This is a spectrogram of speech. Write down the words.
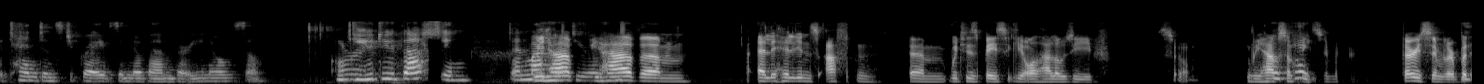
attendance to graves in November, you know. So, All do you do that in Denmark? we have do you we have um Allehelgens aften um which is basically all hallows eve so we have something similar very similar but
